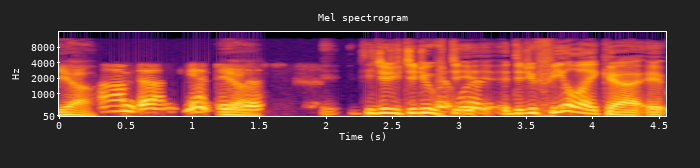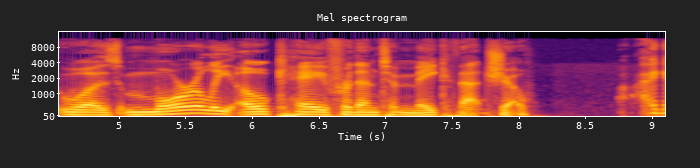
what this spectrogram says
Yeah. I'm done. Can't do Yeah. this." Did you did you It did, did you feel like uh, it was morally okay for them to make that show? I,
